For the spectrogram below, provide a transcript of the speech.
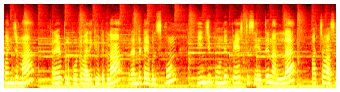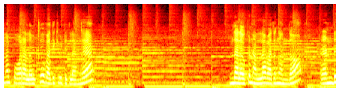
கொஞ்சமாக கருவேப்பிலை போட்டு வதக்கி விட்டுக்கலாம். ரெண்டு டேபிள் ஸ்பூன் இஞ்சி பூண்டு பேஸ்ட்டு சேர்த்து நல்லா பச்சை வாசனை போகிற அளவுக்கு வதக்கி விட்டுக்கலாங்க. இந்த அளவுக்கு நல்லா வதங்கந்தோம் ரெண்டு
